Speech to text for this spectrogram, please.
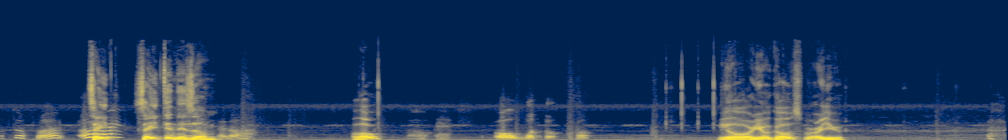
What the fuck? Oh, Sat- Satanism. Turn that on. Hello? Oh, F. oh, what the fuck? Milo, are you a ghost? Where are you?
